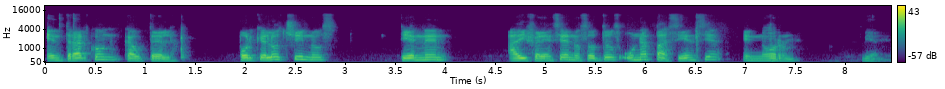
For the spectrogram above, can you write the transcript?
entrar con cautela porque los chinos tienen, a diferencia de nosotros, una paciencia enorme. Bien.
